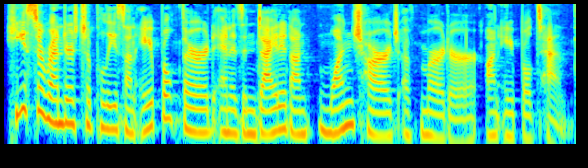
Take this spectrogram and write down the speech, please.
He surrenders to police on April 3rd and is indicted on one charge of murder on April 10th.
